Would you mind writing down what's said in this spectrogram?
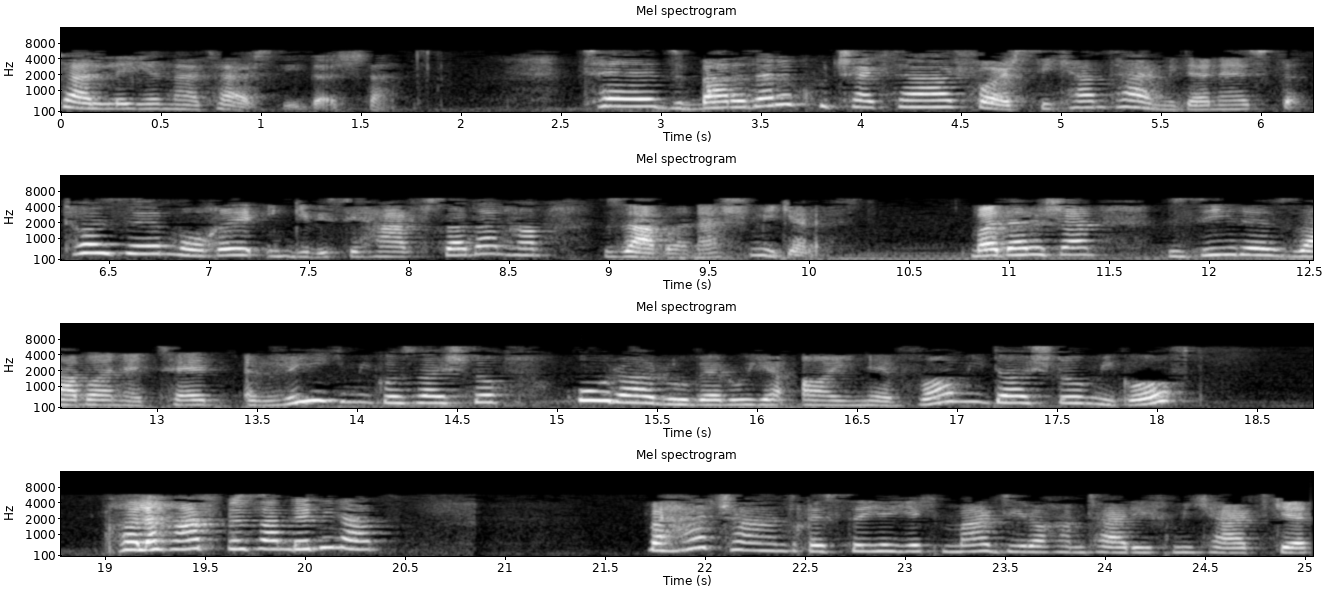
کله نترسی داشتند. تد برادر کوچکتر فارسی کمتر می‌دانست تازه موقع انگلیسی حرف زدن هم زبانش می‌گرفت مادرشان زیر زبان تد ریگ میگذاشت و او را روبروی آینه وامی داشت و می‌گفت حالا حرف بزن ببینم و هر چند قصه یک مردی را هم تعریف می کرد که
